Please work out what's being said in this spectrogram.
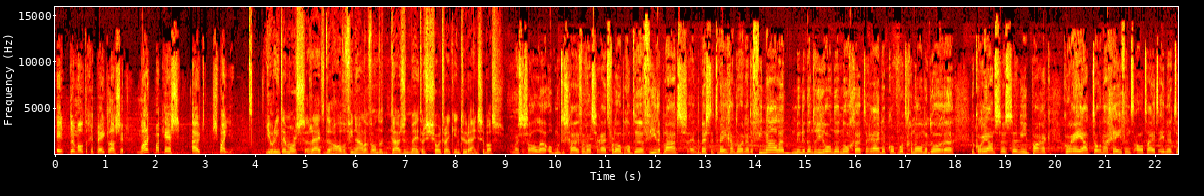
in de MotoGP-klasse. Marc Marquez uit Spanje. Jorien Termors rijdt de halve finale van de 1000 meter shorttrack in Turijn. Sebas. Maar ze zal eh, op moeten schuiven, want ze rijdt voorlopig op de vierde plaats. En de beste twee gaan door naar de finale. Minder dan drie ronden nog eh, te rijden. Kop wordt genomen door eh, de Koreaanse Seung-hee Park. Korea toonaangevend altijd in het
